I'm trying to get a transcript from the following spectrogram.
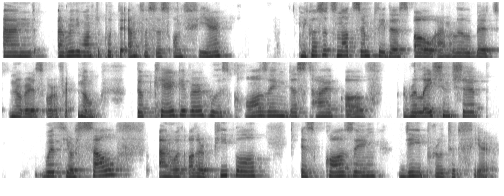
And I really want to put the emphasis on fear because it's not simply this, oh, I'm a little bit nervous or afraid. No, the caregiver who is causing this type of relationship with yourself and with other people is causing deep rooted fear.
